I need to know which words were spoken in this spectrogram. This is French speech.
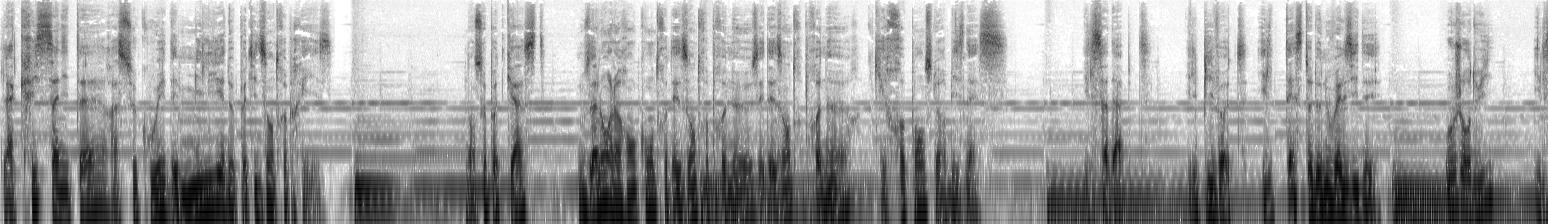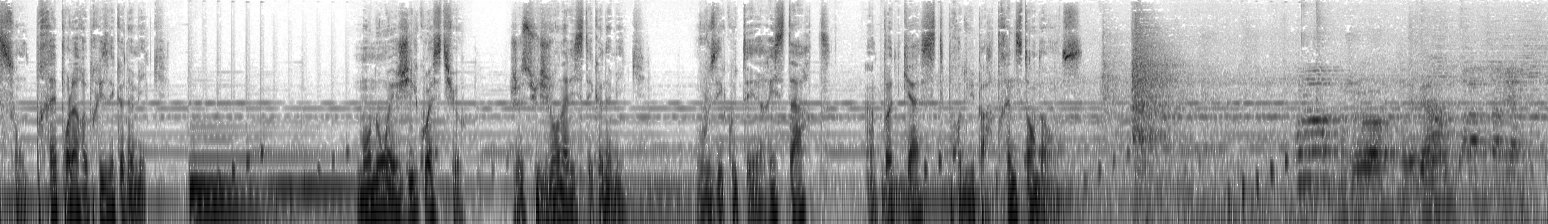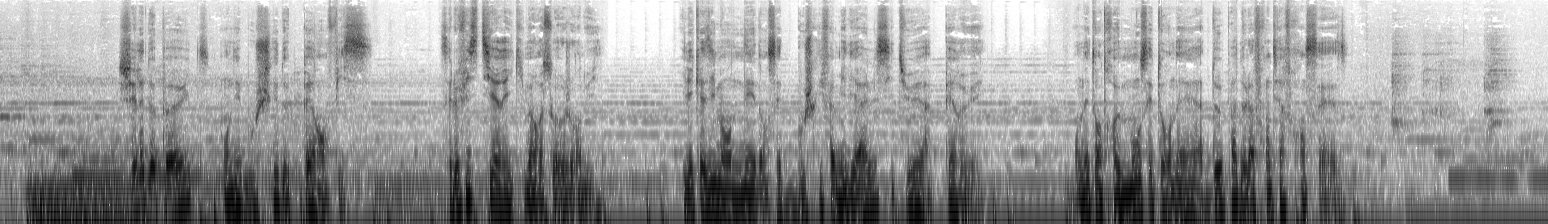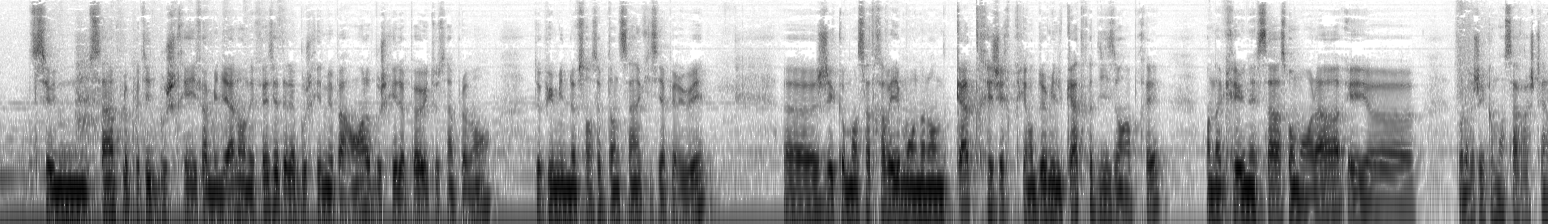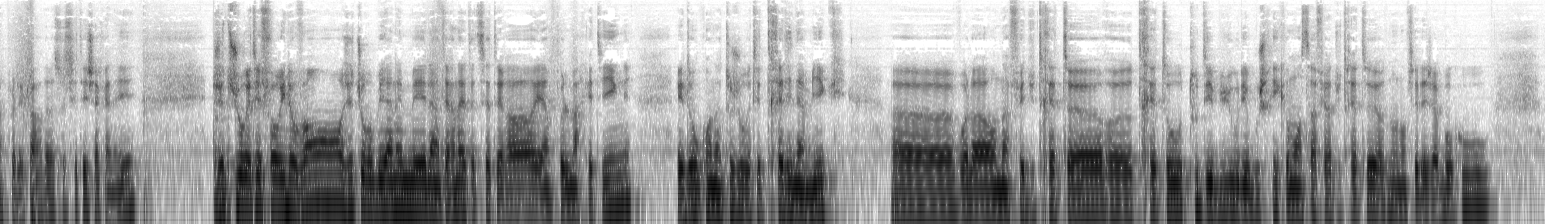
la crise sanitaire a secoué des milliers de petites entreprises. Dans ce podcast, nous allons à la rencontre des entrepreneuses et des entrepreneurs qui repensent leur business. Ils s'adaptent, ils pivotent, ils testent de nouvelles idées. Aujourd'hui, ils sont prêts pour la reprise économique. Mon nom est Gilles Quastio. Je suis journaliste économique. Vous écoutez Restart, un podcast produit par Trends Tendance. Bonjour, vous allez bien Chez les De Peut, on est bouché de père en fils. C'est le fils Thierry qui me reçoit aujourd'hui. Il est quasiment né dans cette boucherie familiale située à Perruet. On est entre Mons et Tournai, à deux pas de la frontière française. C'est une simple petite boucherie familiale, en effet. C'était la boucherie de mes parents, la boucherie de Peuil, tout simplement, depuis 1975, ici à Perruet. Euh, j'ai commencé à travailler mon 94 et j'ai repris en 2004, dix ans après. On a créé une SA à ce moment-là et euh, voilà, j'ai commencé à racheter un peu les parts de la société chaque année. J'ai toujours été fort innovant, j'ai toujours bien aimé l'internet, etc. et un peu le marketing. Et donc on a toujours été très dynamique. Euh, voilà, on a fait du traiteur euh, très tôt, tout début où les boucheries commençaient à faire du traiteur. Nous, on en fait déjà beaucoup.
